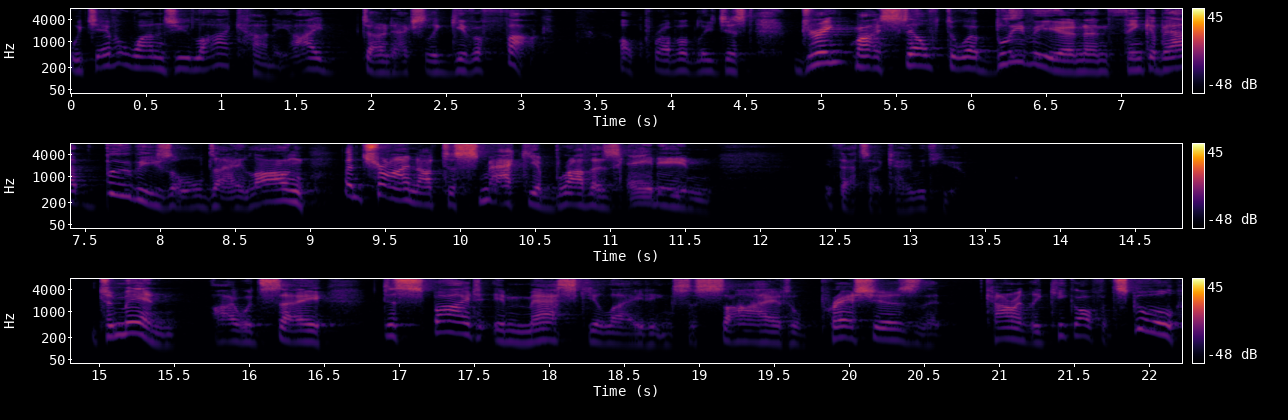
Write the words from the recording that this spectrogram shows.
whichever ones you like, honey. I don't actually give a fuck. I'll probably just drink myself to oblivion and think about boobies all day long and try not to smack your brother's head in, if that's okay with you. To men, I would say, despite emasculating societal pressures that currently kick off at school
